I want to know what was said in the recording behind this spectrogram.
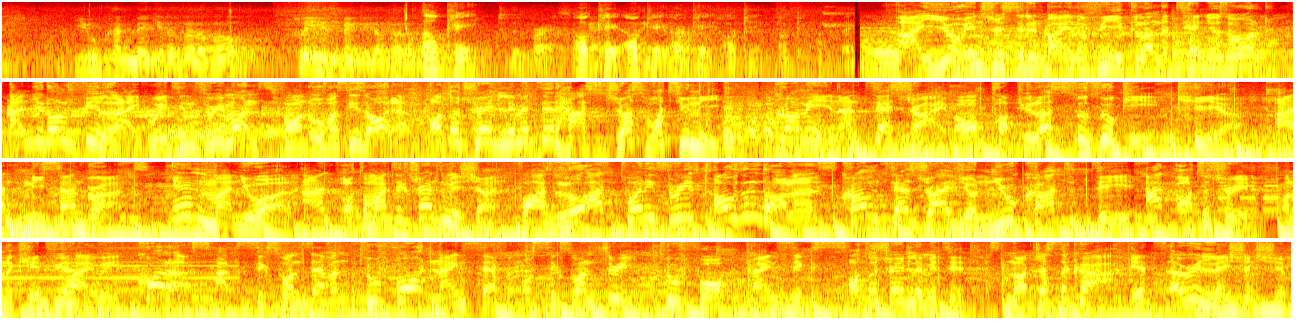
you can make it available, please make it available Okay. to the press. Okay, Thank okay, okay, okay, okay. Are you interested in buying a vehicle under 10 years old? And you don't feel like waiting three months for an overseas order? Auto Trade Limited has just what you need. Come in and test drive our popular Suzuki, Kia, and Nissan brands in manual and automatic transmission for as low as $23,000. Come test drive your new car today at Auto Trade on the Canefield Highway. Call us at 617-2497 or 613-2496. Auto Trade Limited. It's not just a car, it's a relationship.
